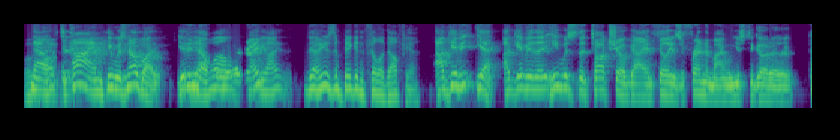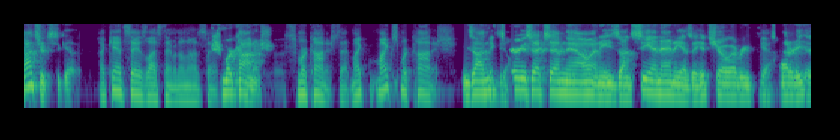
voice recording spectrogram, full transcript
Now, at the time, he was nobody. You didn't Yeah, know, well, was, right? Yeah, I, yeah, he was a big in Philadelphia. I'll give you. Yeah, I'll give you the. He was the talk show guy in Philly. He's a friend of mine. We used to go to concerts together. I can't say his last name. I don't know how to say it. Schmerkanish. Uh, Smerconish. That Mike Mike Smerconish. He's on Big deal. Sirius XM now, and he's on CNN. He has a hit show every Yeah. Saturday uh,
